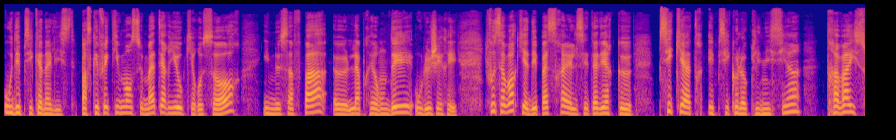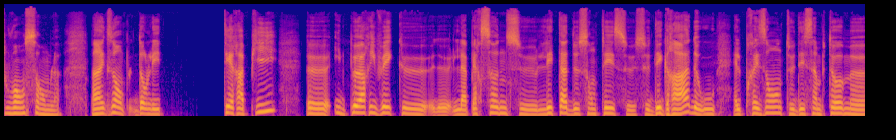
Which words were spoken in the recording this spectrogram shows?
ou des psychanalystes. Parce qu'effectivement, ce matériau qui ressort, ils ne savent pas euh, l'appréhender ou le gérer. Il faut savoir qu'il y a des passerelles, c'est-à-dire que psychiatres et psychologues cliniciens travaillent souvent ensemble. Par exemple, dans les thérapies, euh, il peut arriver que euh, la personne, l'état de santé se, dégrade ou elle présente des symptômes euh,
